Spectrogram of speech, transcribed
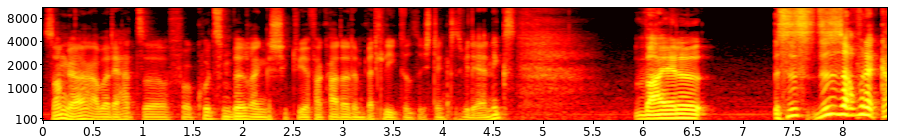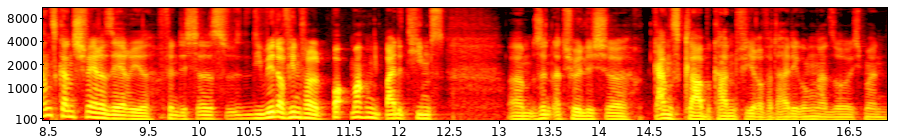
Songa, aber der hat äh, vor kurzem ein Bild reingeschickt, wie er verkadert im Bett liegt. Also ich denke, das wird eher nix. Weil es ist, das ist auch wieder eine ganz, ganz schwere Serie, finde ich. Es, die wird auf jeden Fall Bock machen, die beide Teams ähm, sind natürlich äh, ganz klar bekannt für ihre Verteidigung. Also ich meine,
